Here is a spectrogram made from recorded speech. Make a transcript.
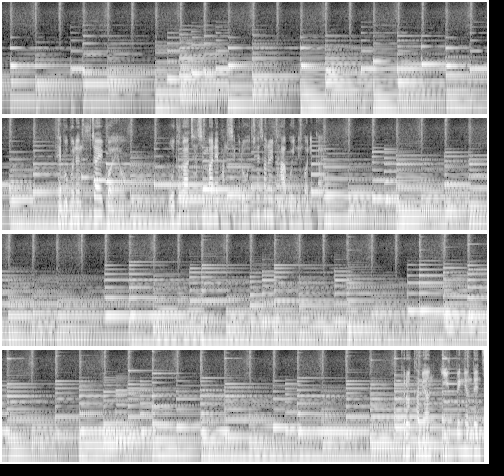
대부분은 후자일 거예요. 모두가 자신만의 방식으로 최선을 다하고 있는 거니까요.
